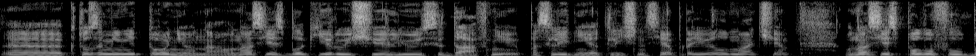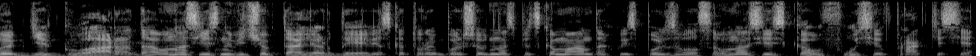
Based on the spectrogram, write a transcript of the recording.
э, кто заменит Тониона? У нас есть блокирующие Льюис и Дафни, последний отлично себя проявил в матче. У нас есть полуфулбэк Дегуара, да, у нас есть новичок Тайлер Дэвис, который больше на спецкомандах использовался. У нас есть Кауфусе в практике,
